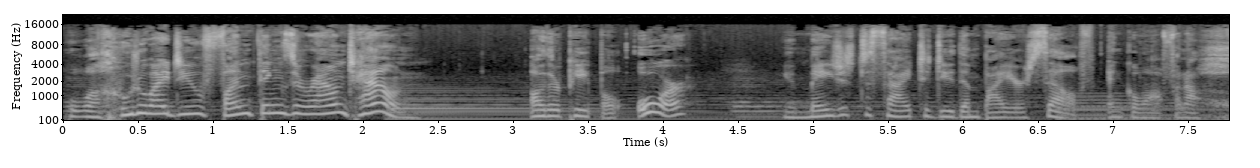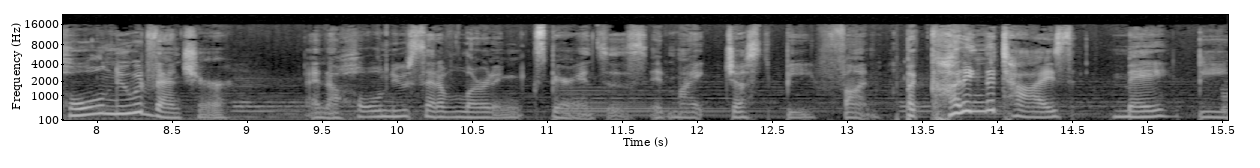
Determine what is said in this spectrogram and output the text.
Well, who do I do fun things around town? Other people, or you may just decide to do them by yourself and go off on a whole new adventure and a whole new set of learning experiences. It might just be fun. But cutting the ties may be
